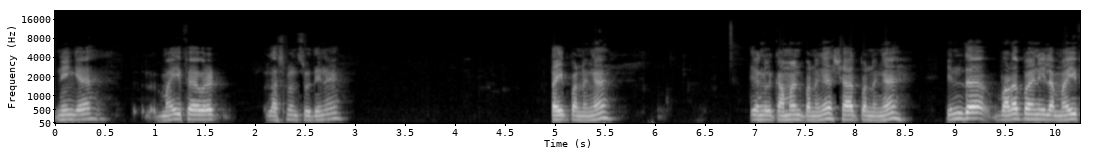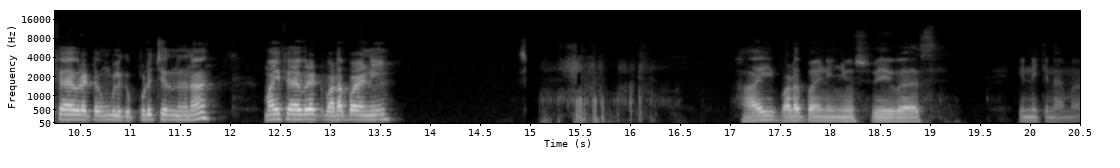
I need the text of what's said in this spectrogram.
நீங்கள் மை ஃபேவரட் லக்ஷ்மண் ஸ்ருதின்னு டைப் பண்ணுங்கள் எங்களுக்கு கமெண்ட் பண்ணுங்கள் ஷேர் பண்ணுங்கள் இந்த வடபழனியில் மை ஃபேவரட் உங்களுக்கு பிடிச்சிருந்ததுன்னா my favourite Vadapalani. Hi Vadapalani news viewers இன்றைக்கி நாம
